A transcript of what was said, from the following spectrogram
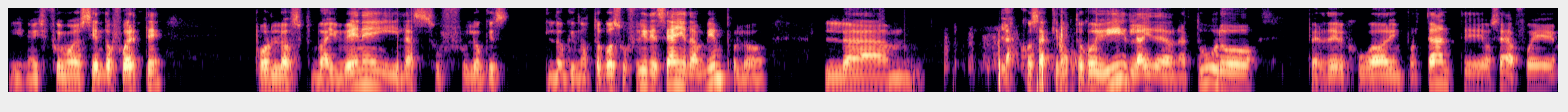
y nos fuimos siendo fuertes por los vaivenes y lo, que, lo que nos tocó sufrir ese año también, por lo, la, las cosas que nos tocó vivir, la idea de don Arturo, perder jugadores importantes, o sea, fue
